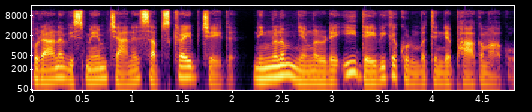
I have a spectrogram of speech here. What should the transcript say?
പുരാണ വിസ്മയം ചാനൽ സബ്സ്ക്രൈബ് ചെയ്ത് നിങ്ങളും ഞങ്ങളുടെ ഈ ദൈവിക കുടുംബത്തിന്റെ ഭാഗമാകൂ.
